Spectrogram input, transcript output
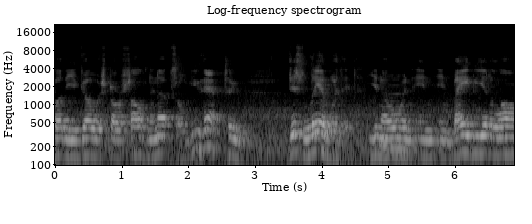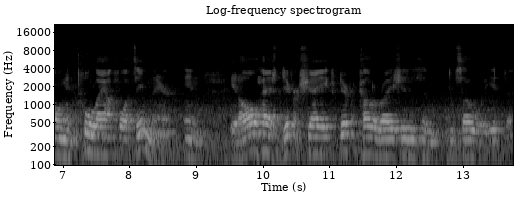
further you go, it starts softening up. So you have to just live with it, you know, and, and, and baby it along and pull out what's in there. And it all has different shapes, different colorations, and, and so it. Uh,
